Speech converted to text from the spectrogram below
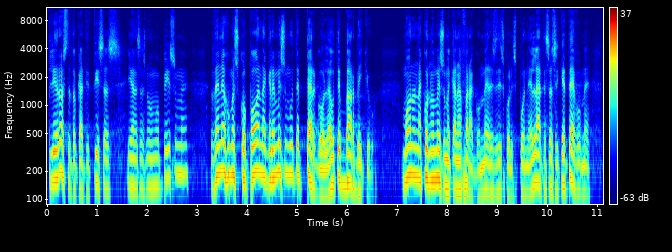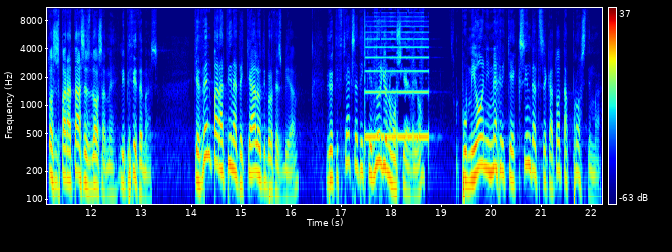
Πληρώστε το κατητή σας για να σας νομιμοποιήσουμε. Δεν έχουμε σκοπό να γκρεμίσουμε ούτε πέργολα, ούτε μπάρμπεκιου. Μόνο να οικονομήσουμε κανένα φράγκο. Μέρες δύσκολες που είναι. Ελάτε, σας οικετεύουμε. Τόσες παρατάσεις δώσαμε. Λυπηθείτε μας. Και δεν παρατείνατε κι άλλο την προθεσμία, διότι φτιάξατε καινούριο νομοσχέδιο που μειώνει μέχρι και 60% τα πρόστιμα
